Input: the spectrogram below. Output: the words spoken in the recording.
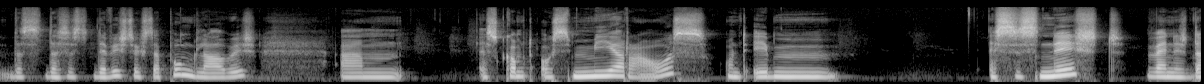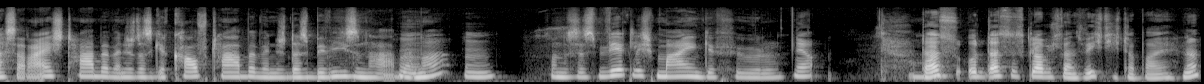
das, das ist der wichtigste Punkt, glaube ich. Ähm, es kommt aus mir raus und eben, es ist nicht, wenn ich das erreicht habe, wenn ich das gekauft habe, wenn ich das bewiesen habe, ne? Sondern es ist wirklich mein Gefühl. Ja. Das, und das ist, glaube ich, ganz wichtig dabei. Ne?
